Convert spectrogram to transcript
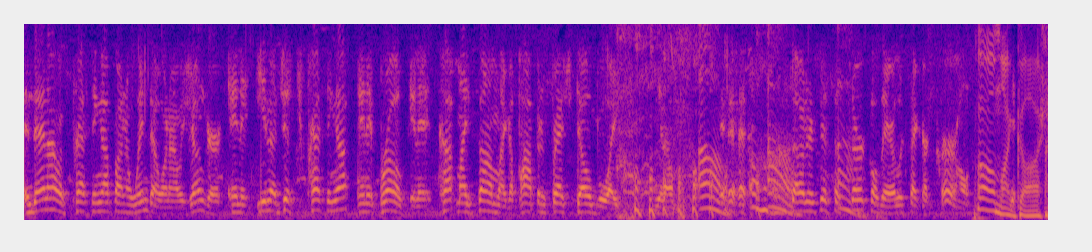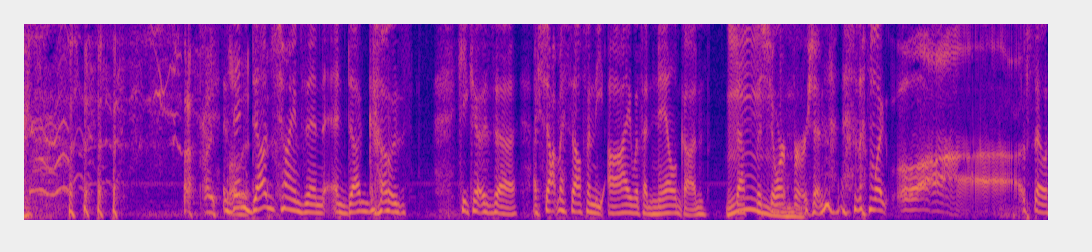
And then I was pressing up on a window when I was younger, and it, you know, just pressing up, and it broke, and it cut my thumb like a poppin' fresh doughboy. You know, Oh, so there's just a circle there. It looks like a curl. Oh my gosh. And then Doug chimes in, and Doug goes, he goes, uh, I shot myself in the eye with a nail gun. That's the short mm. version. And I'm like, oh. So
